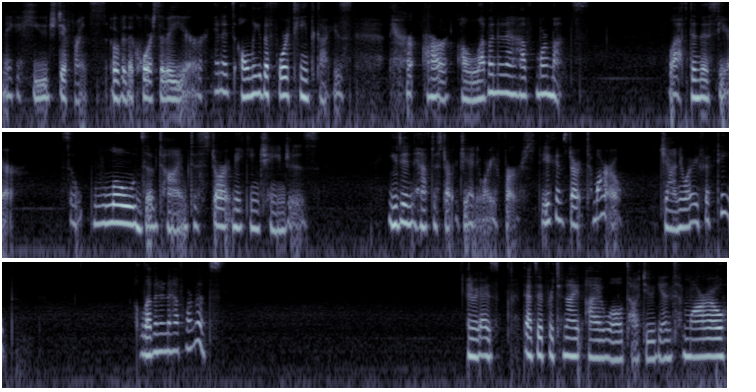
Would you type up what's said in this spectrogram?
make a huge difference over the course of a year. And it's only the 14th, guys. There are 11 and a half more months left in this year. So, loads of time to start making changes. You didn't have to start January 1st. You can start tomorrow, January 15th. 11 and a half more months. Anyway, guys, that's it for tonight. I will talk to you again tomorrow.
